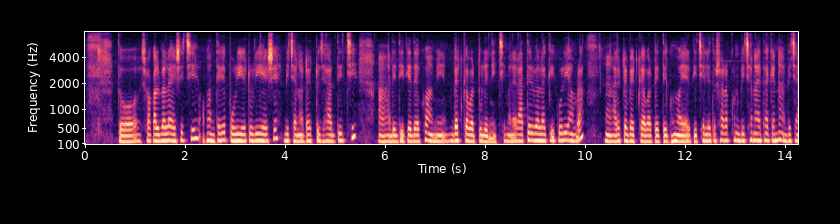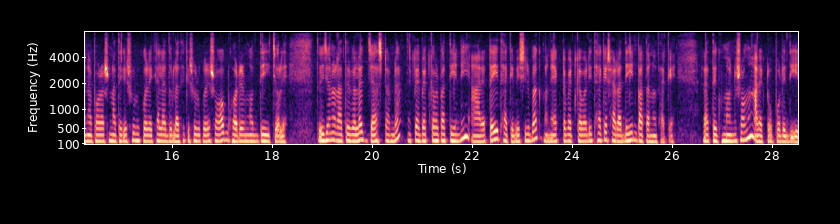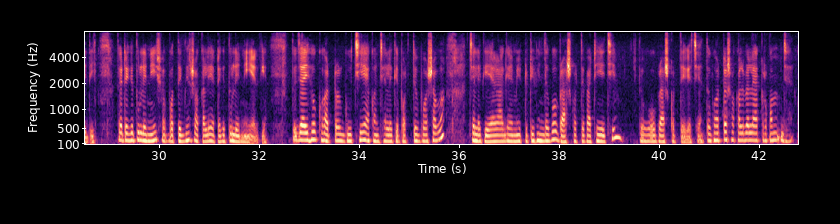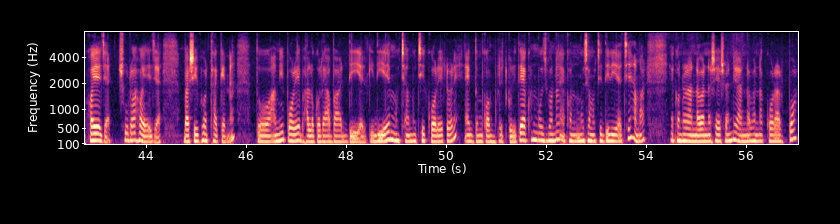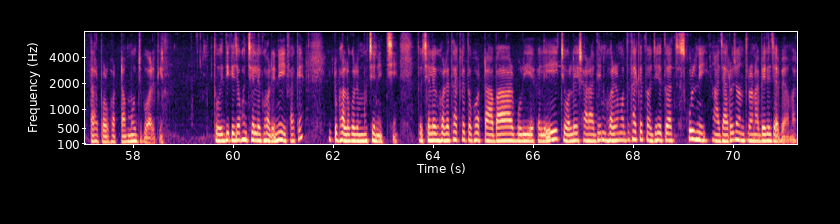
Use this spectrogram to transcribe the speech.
তো সকালবেলা এসেছি, ওখান থেকে পড়িয়ে টুরিয়ে এসে বিছানাটা একটু ঝাড় দিচ্ছি। আর এদিকে দেখো আমি বেড কাভার তুলে নিচ্ছি। মানে রাতের বেলা কী করি আমরা? আরেকটা বেড কাভার পেতে ঘুমাই আর কি। ছেলে তো সারাক্ষণ বিছানায় থাকে না, বিছানা পড়াশোনা থেকে শুরু করে, খেলাধুলা থেকে শুরু করে সব ঘরের মধ্যেই চলে। তো এই জন্য রাতের বেলা জাস্ট আমরা একটা বেড কাভার পাতিয়ে নিই। আর এটাই থাকে বেশিরভাগ মানে একটা বেড কাভারই থাকে, সারাদিন পাতানো থাকে। রাতে ঘুমানোর সময় আর একটা উপরে দিয়ে দিই। তো এটাকে তুলে নিই প্রত্যেক দিন সকালে এটাকে তুলে নিই আর কি। তো যাই হোক ঘরটর গুছিয়ে এখন ছেলেকে পড়তে বসাবো। ছেলেকে এর আগে আমি একটু টিফিন দেবো, ব্রাশ করতে পাঠিয়েছি। তো ও ব্রাশ করতে গেছে। তো ঘরটা সকালবেলা একরকম হয়ে যায়, সুরা হয়ে যায়, বাসি ঘর থাকে না। তো আমি পরে ভালো করে আবার দিই আর কি, দিয়ে মুছামুছি করে টরে একদম কমপ্লিট করি। তো এখন মুছবো না, এখন মুছামুছি দেরি আছে আমার। এখনও রান্নাবান্না শেষ হয়নি, রান্নাবান্না করার পর তারপর ঘরটা মুছবো আর কি। তো ওইদিকে যখন ছেলে ঘরে নেই ফাঁকে একটু ভালো করে মুছে নিচ্ছি। তো ছেলে ঘরে থাকলে তো ঘরটা আবার বুড়িয়ে ফেলেই চলে, সারাদিন ঘরের মধ্যে থাকে তো, যেহেতু আজ স্কুল নেই, আজ আরও যন্ত্রণা বেড়ে যাবে আমার।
